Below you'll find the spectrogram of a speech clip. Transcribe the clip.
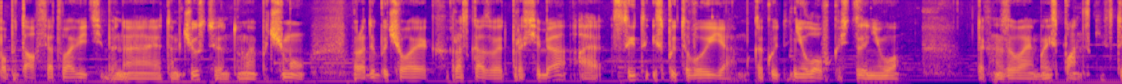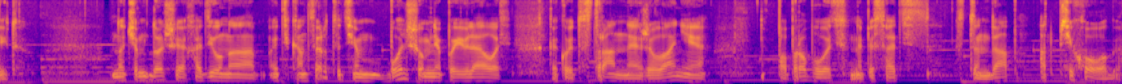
попытался отловить себя на этом чувстве. Думаю, почему? Вроде бы человек рассказывает про себя, а стыд испытываю я, какую-то неловкость за него. Так называемый испанский стыд. Но чем дольше я ходил на эти концерты, тем больше у меня появлялось какое-то странное желание попробовать написать стендап от психолога.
